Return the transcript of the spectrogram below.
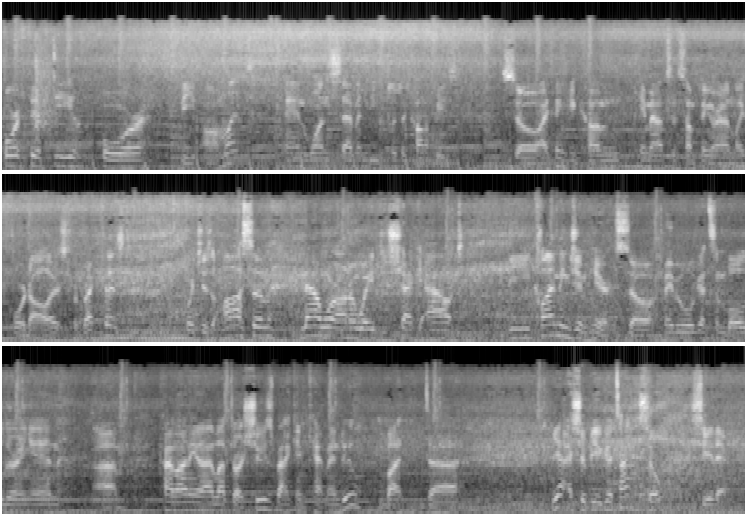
450 for the omelet, and 170 for the coffees. So I think it come came out to something around like $4 for breakfast, which is awesome. Now we're on our way to check out the climbing gym here. So maybe we'll get some bouldering in. Um, Kailani and I left our shoes back in Kathmandu, but uh, yeah, it should be a good time. So see you there.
